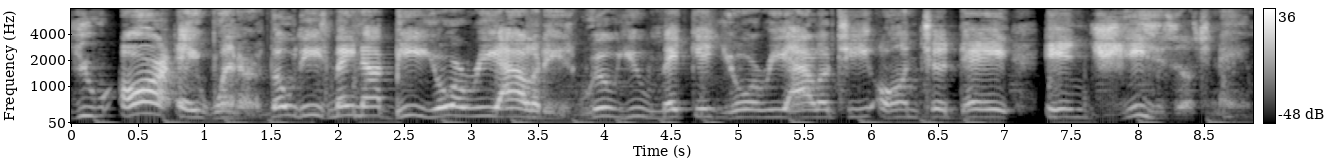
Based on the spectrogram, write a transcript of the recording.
You are a winner. Though these may not be your realities, will you make it your reality on today in Jesus' name?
